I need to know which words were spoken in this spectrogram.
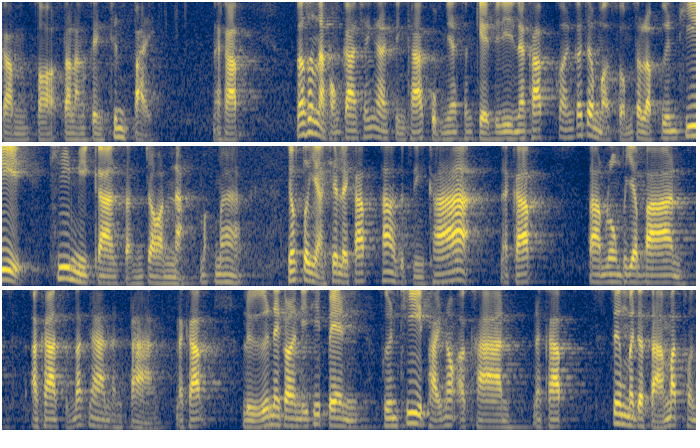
กรัมต่อตารางเซนขึ้นไปนะครับลักษณะของการใช้งานสินค้ากลุ่มนี้สังเกตดีๆนะครับมันก็จะเหมาะสมสำหรับพื้นที่ที่มีการสัญจรหนักมากๆ ยกตัวอย่างเช่นเลยครับห้างสรรพสินค้านะครับตามโรงพยาบาลอาคารสำนักงานต่างๆนะครับหรือในกรณีที่เป็นพื้นที่ภายนอกอาคารนะครับซึ่งมันจะสามารถทน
